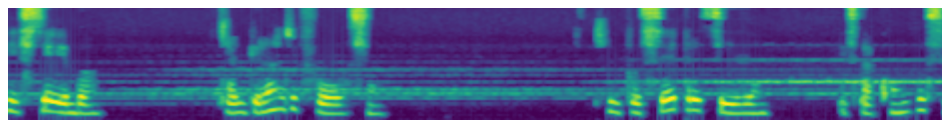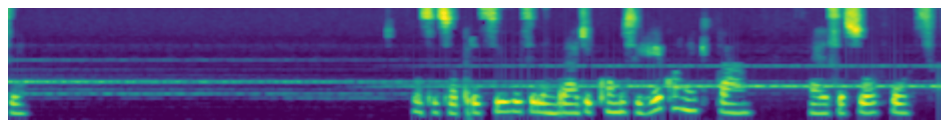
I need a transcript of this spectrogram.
Perceba que a grande força que você precisa está com você. Você só precisa se lembrar de como se reconectar a essa sua força.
